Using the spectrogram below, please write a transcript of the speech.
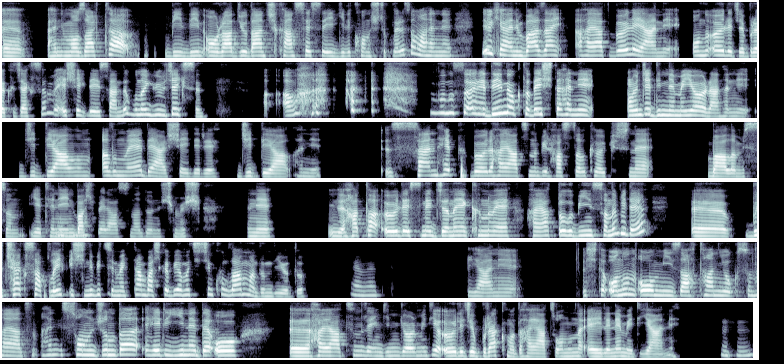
Ee, hani Mozart'ta bildiğin o radyodan çıkan sesle ilgili konuştukları zaman hani diyor ki hani bazen hayat böyle yani onu öylece bırakacaksın ve eşek değilsen de buna güleceksin. Ama bunu söylediği noktada işte hani önce dinlemeyi öğren hani ciddiye alın, alınmaya değer şeyleri ciddiye al. Hani e, sen hep böyle hayatını bir hastalık öyküsüne bağlamışsın. Yeteneğin baş belasına dönüşmüş. Hani e, hatta öylesine cana yakın ve hayat dolu bir insanı bile e, bıçak saplayıp işini bitirmekten başka bir amaç için kullanmadın diyordu. Evet. Yani işte onun o mizahtan yoksun hayatın hani sonucunda Harry yine de o e, hayatın rengini görmedi ya öylece bırakmadı hayatı onunla eğlenemedi yani. Hı hı.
